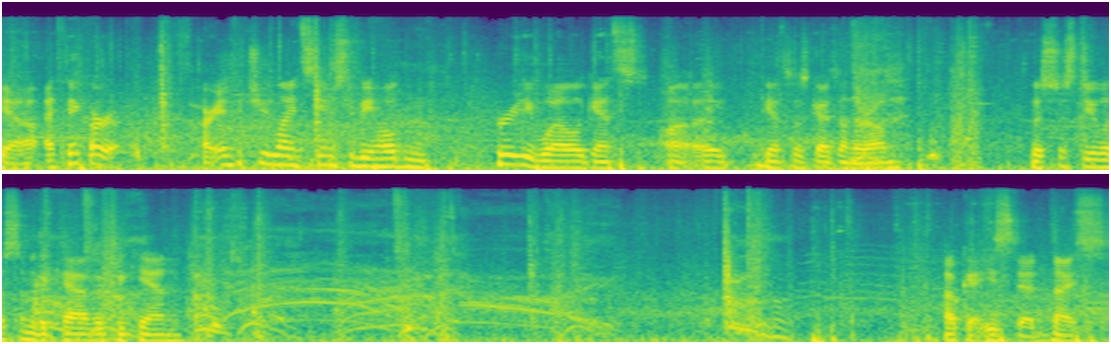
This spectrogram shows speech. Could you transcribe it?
Yeah, I think our our infantry line seems to be holding pretty well against uh, against those guys on their own. Let's just deal with some of the cav if we can. Okay, he's dead. Nice.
